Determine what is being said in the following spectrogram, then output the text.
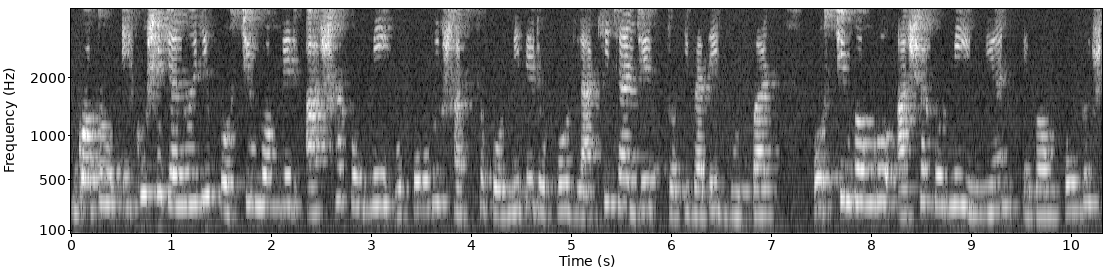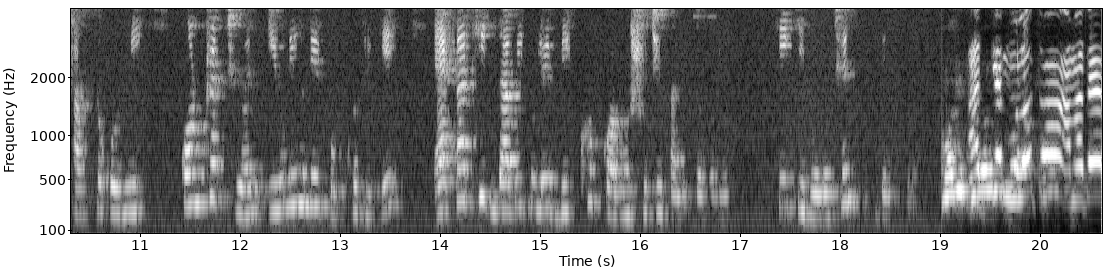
গত একুশে জানুয়ারি পশ্চিমবঙ্গের আশা কর্মী ও পৌর স্বাস্থ্য কর্মীদের ওপর লাঠিচার্জের প্রতিবাদে বুধবার পশ্চিমবঙ্গ আশা কর্মী ইউনিয়ন এবং পৌর স্বাস্থ্য কর্মী কন্ট্রাকচুয়াল ইউনিয়নের পক্ষ থেকে একাধিক দাবি তুলে বিক্ষোভ কর্মসূচি পালিত হলো। কে কি বলেছেন দেখব। আজকে মূলত আমাদের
